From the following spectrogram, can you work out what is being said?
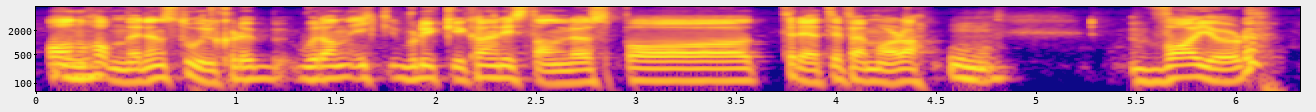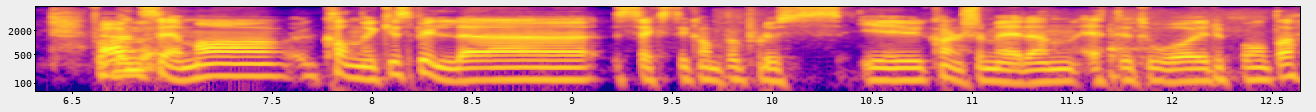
og han havner i en storklubb hvor, hvor du ikke kan riste han løs på tre til fem år, da. Hva gjør du? For Ja, men- Benzema kan jo ikke spille 60 kamper pluss i kanskje mer enn ett til to år. på en måte.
